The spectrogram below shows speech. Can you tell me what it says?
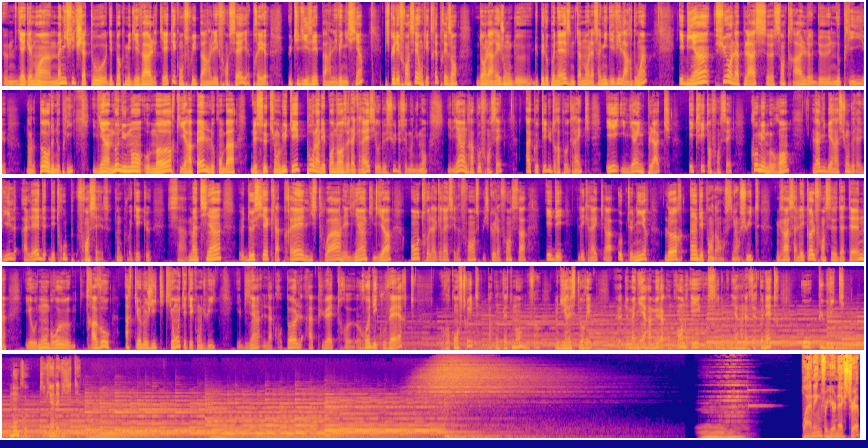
il y a également un magnifique château d'époque médiévale qui a été construit par les Français et après euh, utilisé par les Vénitiens, puisque les Français ont été très présents dans la région du Péloponnèse, notamment la famille des Villardouins. Eh bien, sur la place euh, centrale de Nopli, euh, dans le port de Nopli, il y a un monument aux morts qui rappelle le combat de ceux qui ont lutté pour l'indépendance de la Grèce. Et au-dessus de ce monument, il y a un drapeau français à côté du drapeau grec. Et il y a une plaque écrite en français commémorant la libération de la ville à l'aide des troupes françaises. Donc vous voyez que ça maintient euh, deux siècles après l'histoire, les liens qu'il y a entre la Grèce et la France, puisque la France a aidé les Grecs à obtenir leur indépendance. Et ensuite, grâce à l'école française d'Athènes et aux nombreux travaux archéologiques qui ont été conduits, eh bien, l'acropole a pu être redécouverte, reconstruite, pas complètement, mais enfin, on dit restaurée, euh, de manière à mieux la comprendre et aussi de manière à la faire connaître au public nombreux qui vient la visiter. Planning for your next trip?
